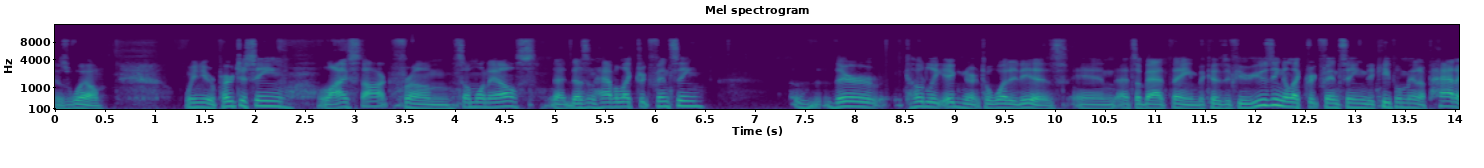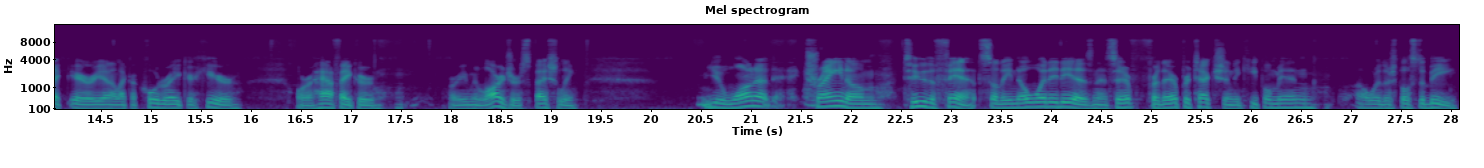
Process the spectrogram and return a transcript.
as well. When you're purchasing livestock from someone else that doesn't have electric fencing, they're totally ignorant to what it is, and that's a bad thing because if you're using electric fencing to keep them in a paddock area, like a quarter acre here, or a half acre, or even larger especially, you want to train them to the fence so they know what it is, and it's there for their protection to keep them in uh, where they're supposed to be.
